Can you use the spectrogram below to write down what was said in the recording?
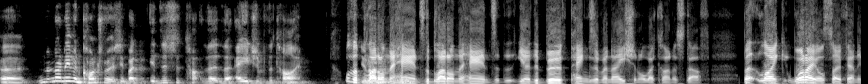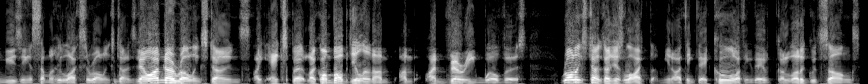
uh, not even controversy, but it, this is the the age of the time. Well, the You blood on the hands, the blood on the hands, the, you know, the birth pangs of a nation, all that kind of stuff. But like, what I also found amusing is someone who likes the Rolling Stones. Now, I'm no Rolling Stones like expert. Like on Bob Dylan, I'm I'm I'm very well versed. Rolling Stones, I just like them. You know, I think they're cool. I think they've got a lot of good songs.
